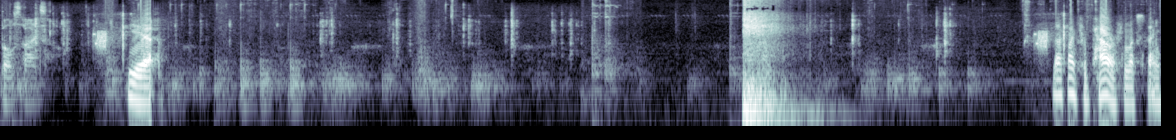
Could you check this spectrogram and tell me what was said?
Both sides. Yeah. Not like for power from looks things.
